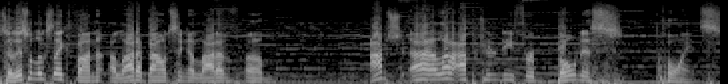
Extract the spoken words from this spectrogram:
so this one looks like fun. A lot of bouncing, a lot of um, uh, a lot of opportunity for bonus points.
